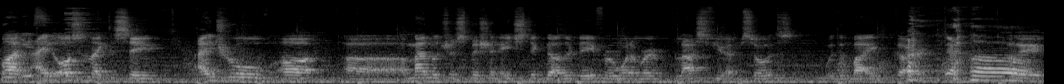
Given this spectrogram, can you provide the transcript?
But I'd also like to say I drove uh, uh, a manual transmission H stick the other day for one of our last few episodes with the bike car. Oh. Okay,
